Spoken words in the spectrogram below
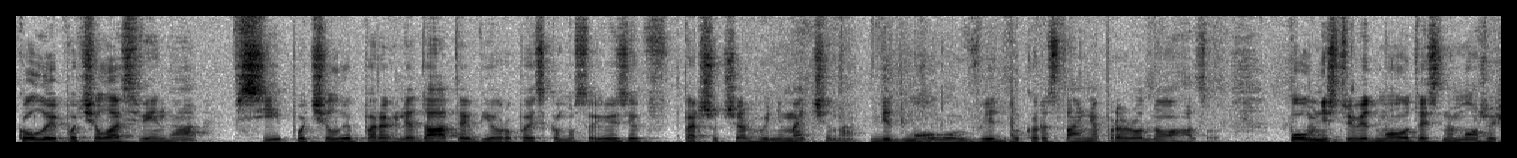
коли почалась війна, всі почали переглядати в Європейському Союзі, в першу чергу Німеччина, відмову від використання природного газу. Повністю відмовитись не можуть,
